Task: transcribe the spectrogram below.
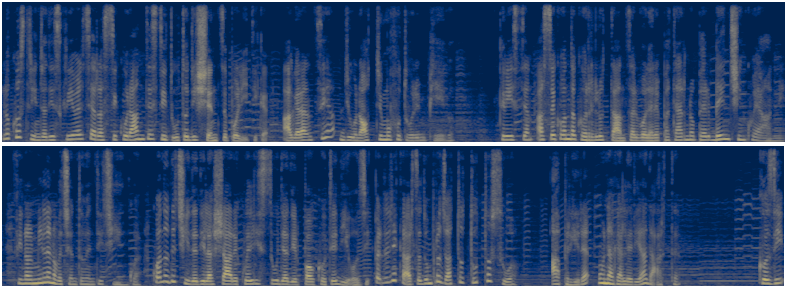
lo costringe ad iscriversi al rassicurante istituto di scienze politiche, a garanzia di un ottimo futuro impiego. Christian asseconda con riluttanza il volere paterno per ben cinque anni, fino al 1925, quando decide di lasciare quegli studi a dir poco tediosi per dedicarsi ad un progetto tutto suo, aprire una galleria d'arte. Così,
